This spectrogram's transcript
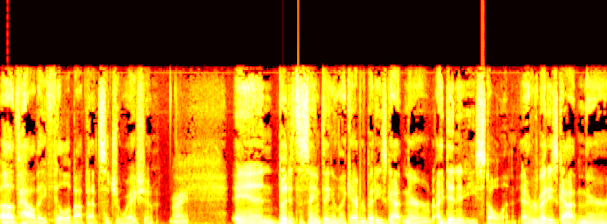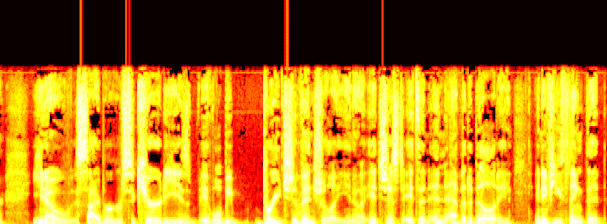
of how they feel about that situation. right And but it's the same thing. Like everybody's gotten their identity stolen. Everybody's gotten their you know cyber security is it will be breached eventually. You know, it's just it's an inevitability. And if you think that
